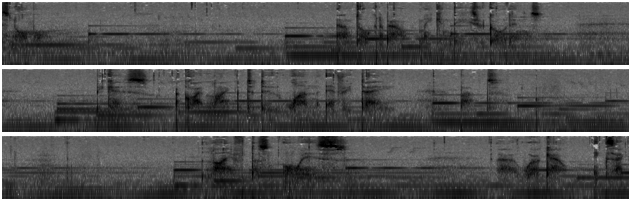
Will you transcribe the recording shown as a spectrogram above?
as normal. And I'm talking about making these recordings because I quite like to do one every day, but life doesn't always uh, work out exactly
